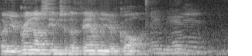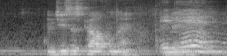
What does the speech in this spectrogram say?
but you bring us into the family of God. Amen. In Jesus' powerful name. Amen.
